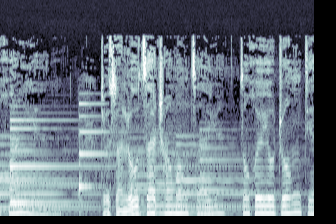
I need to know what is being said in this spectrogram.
欢颜，就算路再长梦再远，总会有终点。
